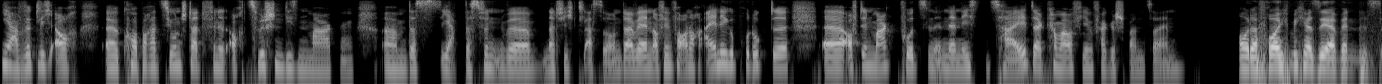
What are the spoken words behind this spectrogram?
ja wirklich auch äh, Kooperation stattfindet, auch zwischen diesen Marken. Ähm, das, ja, das finden wir natürlich klasse. Und da werden auf jeden Fall auch noch einige Produkte äh, auf den Markt purzeln in der nächsten Zeit. Da kann man auf jeden Fall gespannt sein. Oh, da freue ich mich ja sehr, wenn es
